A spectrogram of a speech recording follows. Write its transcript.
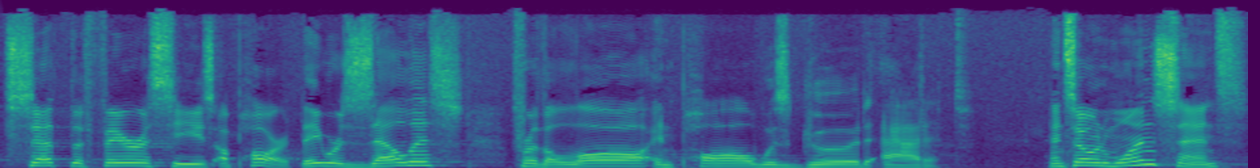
set the Pharisees apart. They were zealous for the law, and Paul was good at it. And so, in one sense,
